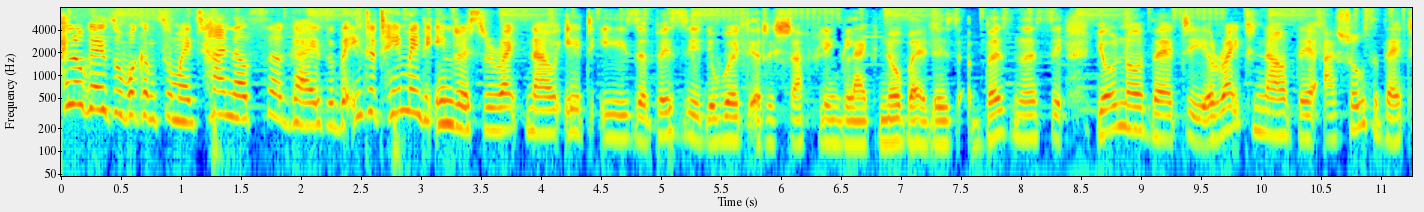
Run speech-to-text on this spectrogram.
Hello guys, welcome to my channel. So guys, the entertainment industry right now, it is busy with reshuffling like nobody's business. You all know that right now there are shows that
